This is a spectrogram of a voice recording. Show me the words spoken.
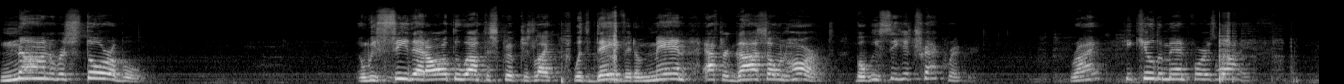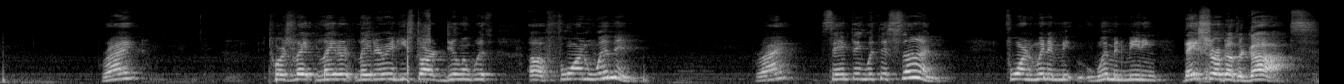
non restorable. And we see that all throughout the scriptures, like with David, a man after God's own heart. But we see his track record, right? He killed a man for his wife, right? Towards late, later, later in, he started dealing with uh, foreign women, right? Same thing with his son. Foreign women, women meaning they served other gods.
